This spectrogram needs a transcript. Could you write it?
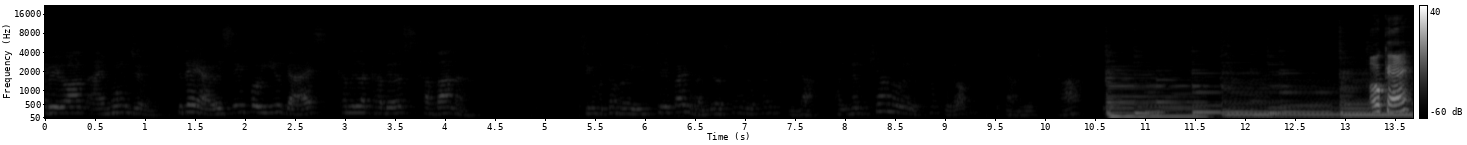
everyone, I'm Hongjoong. Today I will sing for you guys Camila Cabello's Havana. 지금부터 그럼 인스트를 빨리 만들어 쳐보도록 하겠습니다. 방금 피아노를 쳤고요. 그 다음에 기타. Okay.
